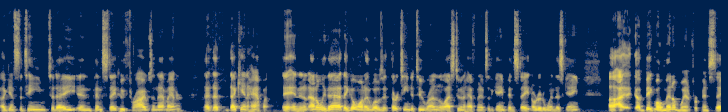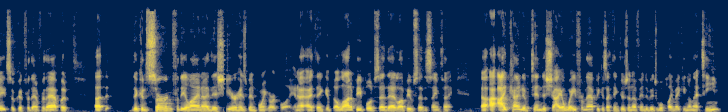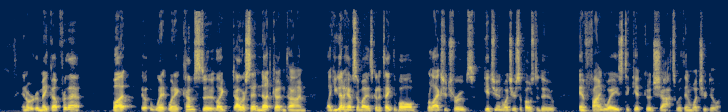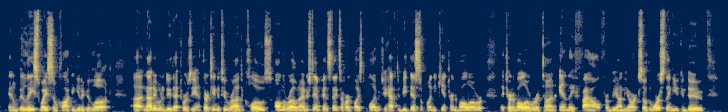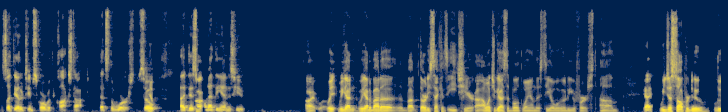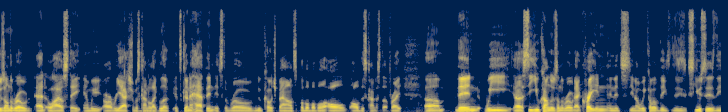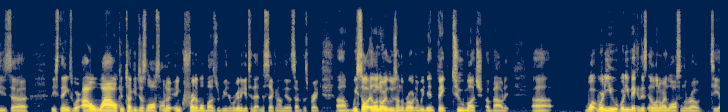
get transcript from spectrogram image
against the team today in Penn State who thrives in that manner. That that that can't happen. And, and not only that, they go on a what was it, 13 to two run in the last two and a half minutes of the game. Penn State in order to win this game. Uh, I, a big momentum win for Penn State, so good for them for that. But uh, the concern for the Illini this year has been point guard play, and I, I think a lot of people have said that. A lot of people said the same thing. Uh, I, I, kind of tend to shy away from that because I think there's enough individual playmaking on that team in order to make up for that. But uh, when when it comes to like Tyler said, nut cutting time, like you got to have somebody that's going to take the ball, relax your troops, get you in what you're supposed to do, and find ways to get good shots within what you're doing, and at least waste some clock and get a good look. Uh, not able to do that towards the end. 13 to 2 run to close on the road. I understand Penn State's a hard place to play, but you have to be disciplined. You can't turn the ball over. They turn the ball over a ton and they foul from beyond the arc. So the worst thing you can do is let the other team score with the clock stopped. That's the worst. So yep. uh, discipline at the end is huge. All right, we, we got we got about a about thirty seconds each here. I want you guys to both weigh on this. Tio, we'll go to you first. Um, okay, we just saw Purdue lose on the road at Ohio State, and we our reaction was kind of like, "Look, it's going to happen. It's the road, new coach bounce, blah blah blah blah, all all this kind of stuff, right?" Um, then we uh, see UConn lose on the road at Creighton, and it's you know we come up with these these excuses, these uh, these things where oh wow kentucky just lost on an incredible buzzer beater we're going to get to that in a second on the other side of this break um, we saw illinois lose on the road and we didn't think too much about it uh, what, what do you what do you make of this illinois loss on the road to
